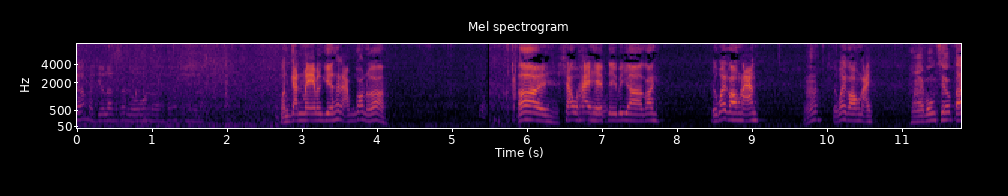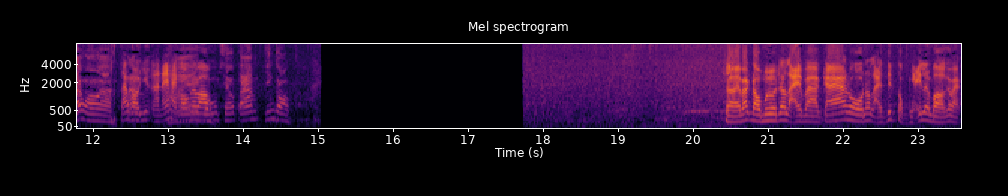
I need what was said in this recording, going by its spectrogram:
lóc mà chưa lên mình canh me bên kia thế nào cũng có nữa. Ơi sau hai hiệp thì bây giờ coi. Được mấy con nè anh? Hả? Được mấy con này? Hai bốn sáu tám con à. Tám con chứ- à, nãy hai con thôi không? bốn sáu tám chín con. Trời bắt đầu mưa trở lại và cá rô nó lại tiếp tục nhảy lên bờ các bạn.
